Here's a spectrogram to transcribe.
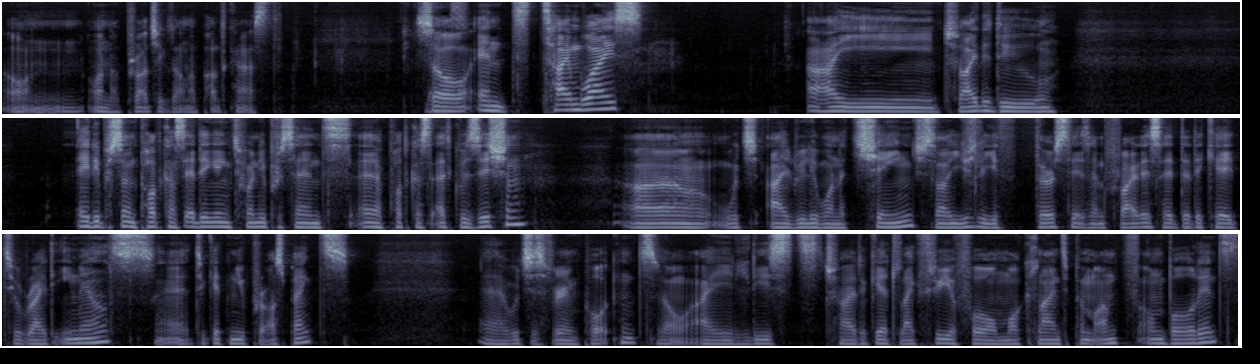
on on a project on a podcast. So Nice. and time wise, I try to do 80% podcast editing, 20% uh, podcast acquisition, uh, which I really want to change. So usually Thursdays and Fridays I dedicate to write emails uh, to get new prospects, uh, which is very important. So I at least try to get like three or four more clients per month onboarded,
